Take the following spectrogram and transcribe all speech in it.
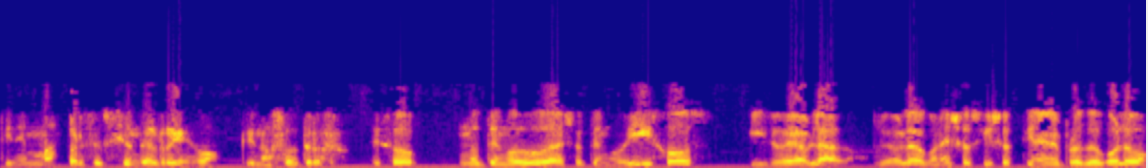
tienen más percepción del riesgo que nosotros. Eso no tengo duda, yo tengo hijos y lo he hablado, lo he hablado con ellos y ellos tienen el protocolo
